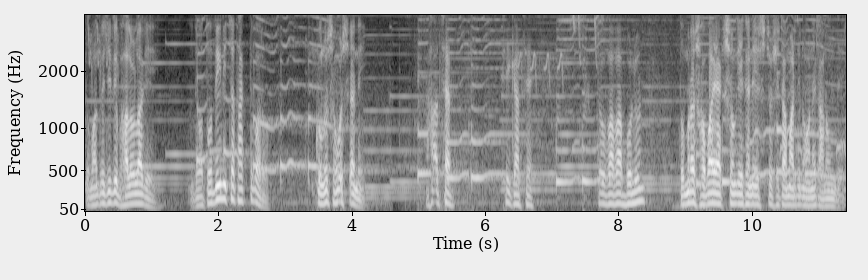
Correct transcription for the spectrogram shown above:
তোমাদের যদি ভালো লাগে যতদিন ইচ্ছা থাকতে পারো কোনো সমস্যা নেই। আচ্ছা ঠিক আছে। তো বাবা বলুন। তোমরা সবাই একসঙ্গে এখানে এসছো সেটা আমার জন্য অনেক আনন্দের।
